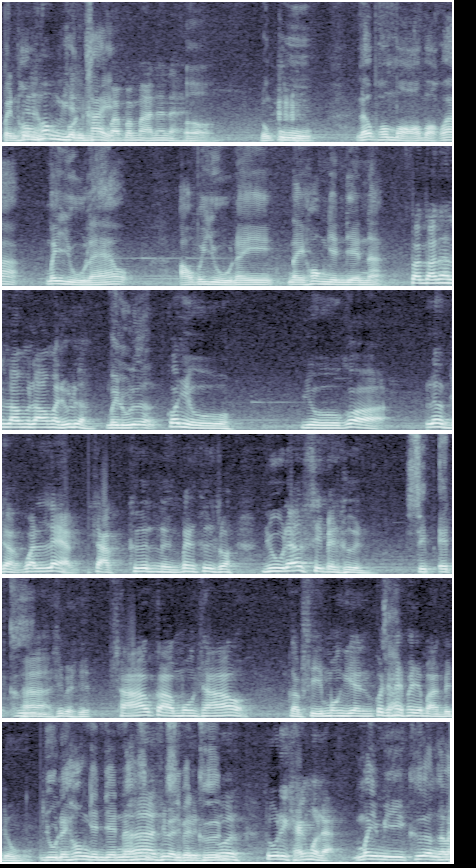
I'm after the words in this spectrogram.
เป็นห้องเป็นห้องเย็คนนไข้ประมาณนั้นนะเออหลวงปู่แล้วพอหมอบอกว่าไม่อยู่แล้ว เอาไปอยู่ในในห้องเย็นๆน่ะ ตอนตอนนั้นเราเราไม่รู้เรื่อง ไม่รู้เรื่อง ก็อยู่อยู่ก็เริ่มจากวันแรกจากคืนหนึ่งเป็นคืนสองอยู่แล้วสิบเอ็ดคืน11คืนอ่าสิบเอ็ดคืนเช้าเก้าโมงเช้า กับสี่โมงเย็นก็จะให้พยาบาลไปดูอยู่ในห้องเย็นๆนะอ่าสิบเอ็ดคืนตัวตัวที่แข็งหมดแหละ ไม่มีเครื่องอะไร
